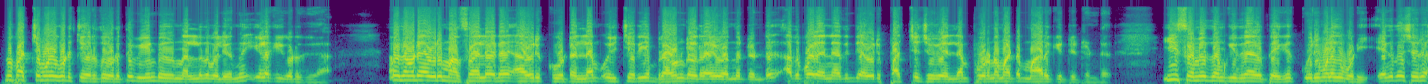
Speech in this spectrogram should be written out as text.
അപ്പൊ പച്ചമുളക് കൂടെ ചേർത്ത് കൊടുത്ത് വീണ്ടും നല്ലതുപോലെ ഒന്ന് ഇളക്കി കൊടുക്കുക. അപ്പൊ നമ്മുടെ ആ ഒരു മസാലയുടെ ആ ഒരു കൂട്ടെല്ലാം ഒരു ചെറിയ ബ്രൗൺ കളറായി വന്നിട്ടുണ്ട്. അതുപോലെ തന്നെ അതിന്റെ ആ ഒരു പച്ച ചുവയെല്ലാം പൂർണമായിട്ടും മാറി കിട്ടിയിട്ടുണ്ട് ഈ സമയത്ത് നമുക്ക് ഇതിനകത്തേക്ക് കുരുമുളക് പൊടി ഏകദേശം ഒരു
